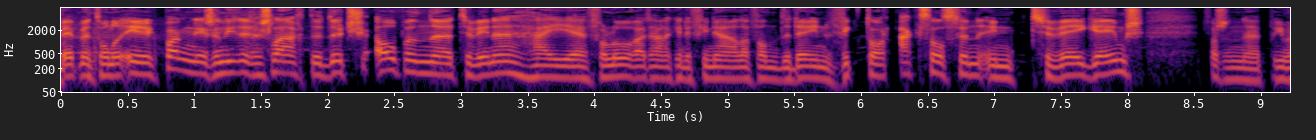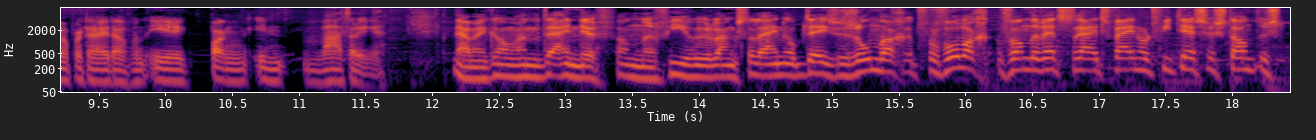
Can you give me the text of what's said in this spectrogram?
Badmintonner Erik Pang is er niet in geslaagd de Dutch Open uh, te winnen. Hij uh, verloor uiteindelijk in de finale van de Deen Victor Axelsen in twee games. Het was een uh, prima partij daar van Erik Pang in Wateringen. Nou, wij komen aan het einde van vier uur langs de lijn op deze zondag. Het vervolg van de wedstrijd Feyenoord-Vitesse stand dus 2-0.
